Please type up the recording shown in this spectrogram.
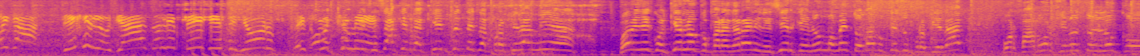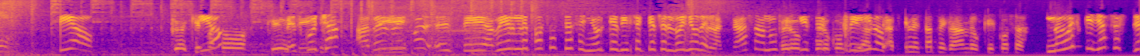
Oiga, déjenlo ya. No le pegue, señor. ¡Que Escúcheme. se saquen de aquí! ¡Esta es la propiedad mía! Va a venir cualquier loco para agarrar y decir que en un momento dado que es su propiedad. Por favor, si no estoy loco. Tío, ¿qué, qué ¿tío? pasó? ¿Qué, ¿Me sí? escucha? A ver, Sí. le pa- este, a ver, le pasa a este señor que dice que es el dueño de la casa. No Pero, sé qué se pero ha ¿con qué- creído. a, a quién le está pegando? ¿Qué cosa? No, es que ya se, ya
